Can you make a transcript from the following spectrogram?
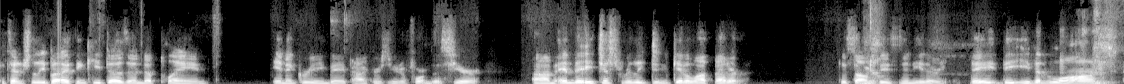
potentially, but I think he does end up playing in a Green Bay Packers uniform this year. Um, and they just really didn't get a lot better this offseason either. They they even lost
